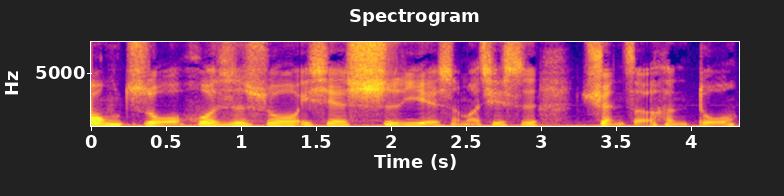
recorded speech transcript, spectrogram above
工作或者是说一些事业什么，其实选择很多，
